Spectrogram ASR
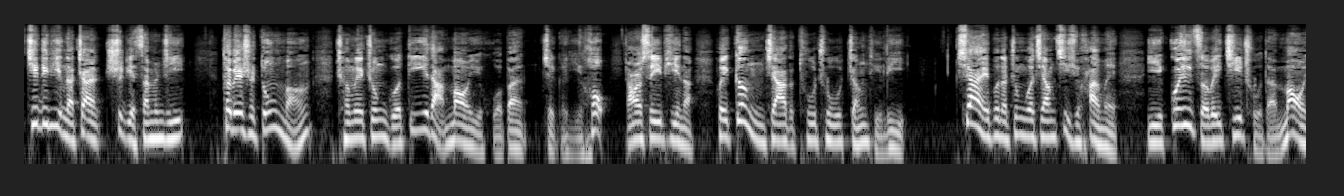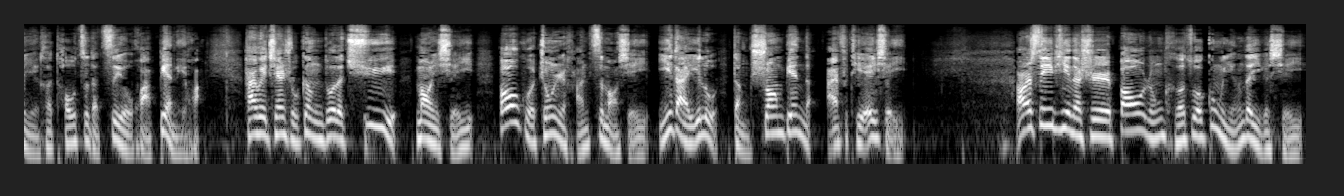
，GDP 呢占世界三分之一。特别是东盟成为中国第一大贸易伙伴，这个以后 RCEP 呢会更加的突出整体利益。下一步呢，中国将继续捍卫以规则为基础的贸易和投资的自由化便利化，还会签署更多的区域贸易协议，包括中日韩自贸协议、一带一路等双边的 FTA 协议。RCEP 呢是包容合作共赢的一个协议，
